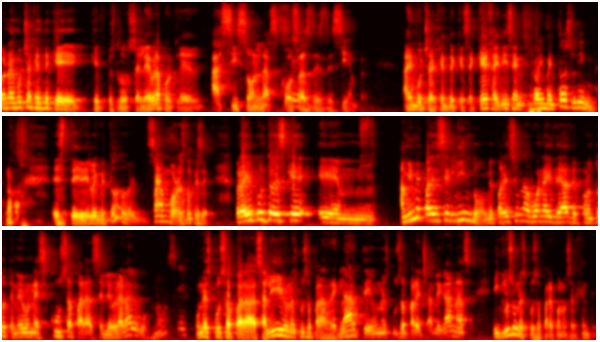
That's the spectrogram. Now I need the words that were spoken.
bueno, hay mucha gente que, que pues, lo celebra porque así son las cosas desde siempre. Hay mucha gente que se queja y dicen, lo inventó Slim, ¿no? Este, lo inventó Sambors, no que sé. Pero ahí el punto es que eh, a mí me parece lindo, me parece una buena idea de pronto tener una excusa para celebrar algo, ¿no? Sí. Una excusa para salir, una excusa para arreglarte, una excusa para echarle ganas, incluso una excusa para conocer gente.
